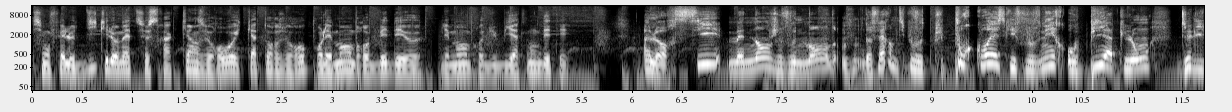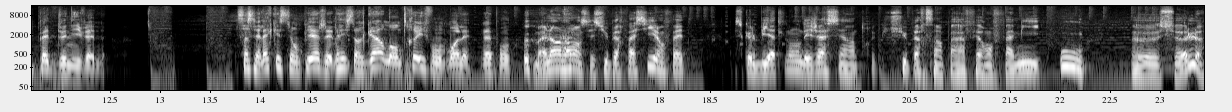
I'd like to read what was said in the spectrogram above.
Si on fait le 10 km, ce sera 15 euros et 14 euros pour les membres BDE, les membres du biathlon d'été. Alors, si maintenant je vous demande de faire un petit peu votre pub, pourquoi est-ce qu'il faut venir au biathlon de l'IPET de Nivelles? Ça, c'est la question piège. Et là, ils se regardent entre eux, ils font Bon, allez, réponds. Bah non, non, c'est super facile en fait. Parce que le biathlon, déjà, c'est un truc super sympa à faire en famille ou euh, seul,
